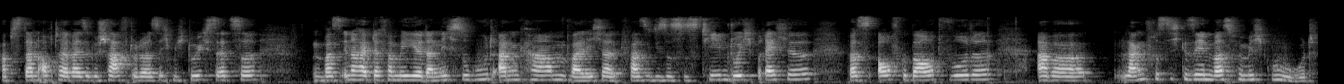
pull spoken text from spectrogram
habe es dann auch teilweise geschafft oder dass ich mich durchsetze. Was innerhalb der Familie dann nicht so gut ankam, weil ich ja quasi dieses System durchbreche, was aufgebaut wurde. Aber langfristig gesehen war es für mich gut.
